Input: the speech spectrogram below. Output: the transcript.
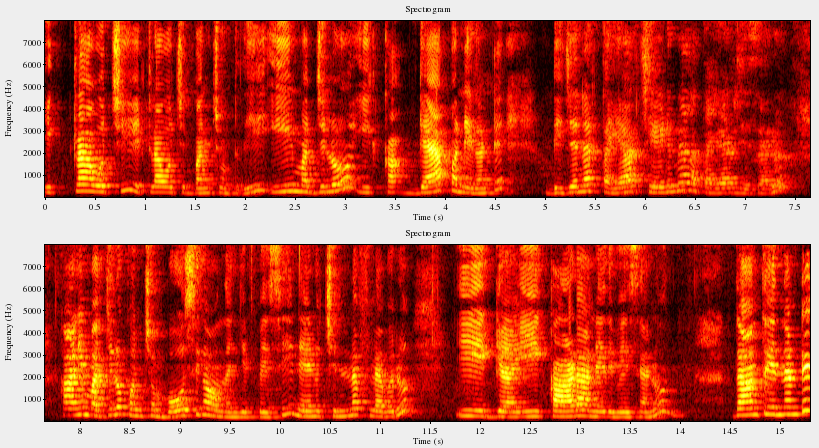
ఇట్లా వచ్చి ఇట్లా వచ్చి బంచ్ ఉంటుంది. ఈ మధ్యలో ఈ గ్యాప్ అనేది అంటే డిజైనర్ తయారు చేయడమే అలా తయారు చేశారు. కానీ మధ్యలో కొంచెం బోసిగా ఉందని చెప్పేసి నేను చిన్న ఫ్లవరు ఈ ఈ కాడ అనేది వేశాను. దాంతో ఏంటంటే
